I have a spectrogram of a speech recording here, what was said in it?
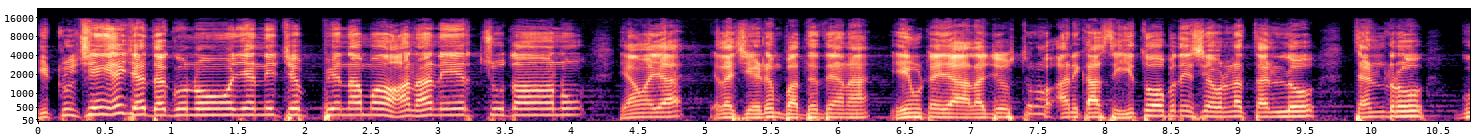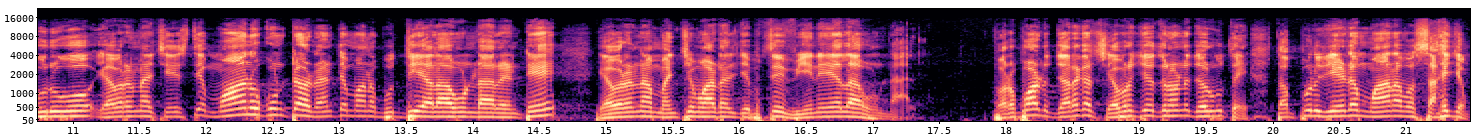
ఇట్లు చేయదగునో అని చెప్పిన మాన నేర్చుతాను. ఏమయ్యా ఇలా చేయడం పద్ధతేనా? ఏమిటయ్యా అలా చేస్తున్నావు? అని కాస్త హితోపదేశం ఎవరైనా తల్లు తండ్రు గురువు ఎవరైనా చేస్తే మానుకుంటాడు. అంటే మన బుద్ధి ఎలా ఉండాలంటే ఎవరైనా మంచి మాటలు చెప్తే వినేలా ఉండాలి. పొరపాటు జరగచ్చు ఎవరి చేతిలోనే జరుగుతాయి. తప్పులు చేయడం మానవ సహజం.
